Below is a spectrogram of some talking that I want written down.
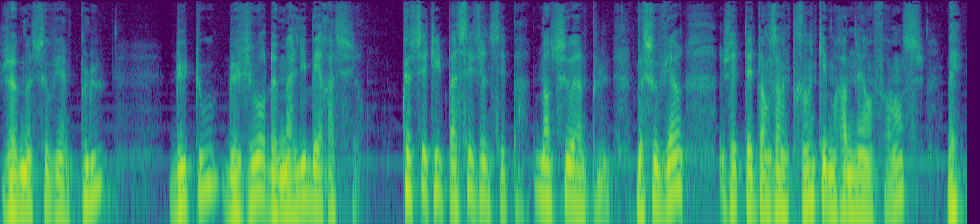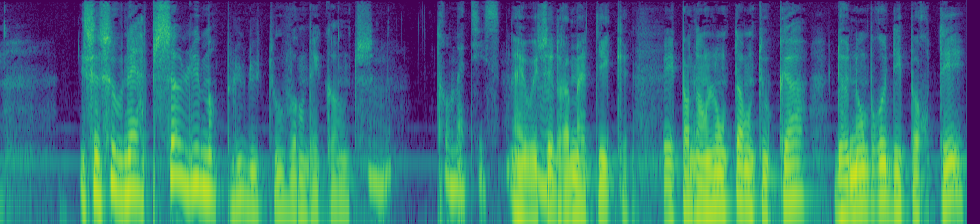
je ne me souviens plus du tout du jour de ma libération. Que s'est-il passé Je ne sais pas. Je m'en souviens plus. Je me souviens, j'étais dans un train qui me ramenait en France, mais il se souvenait absolument plus du tout, vous vous rendez compte mm. Traumatisme. Eh oui, c'est mm. dramatique. Et pendant longtemps, en tout cas, de nombreux déportés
